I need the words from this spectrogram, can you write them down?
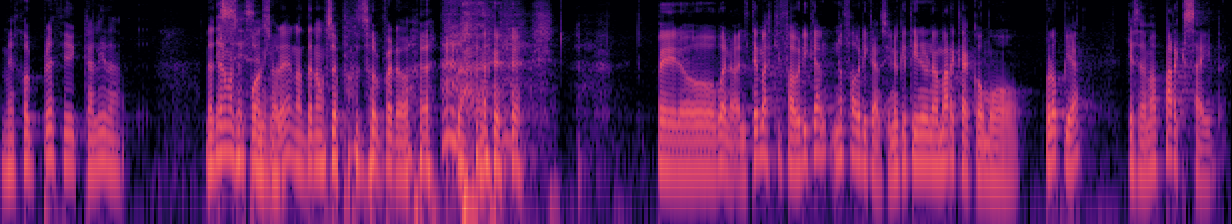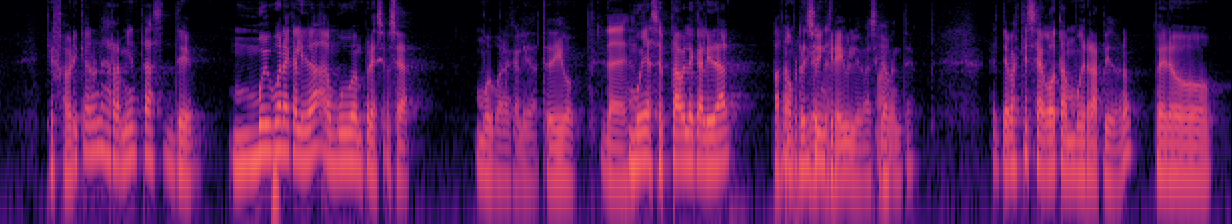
mejor precio y calidad. No tenemos sponsor. ¿eh? No tenemos sponsor, pero... Pero bueno, el tema es que fabrican, no fabrican, sino que tienen una marca como propia que se llama Parkside, que fabrican unas herramientas de muy buena calidad a muy buen precio. O sea, muy buena calidad, te digo. Muy aceptable calidad Para a un precio increíble, básicamente. El tema es que se agotan muy rápido, ¿no? Pero,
